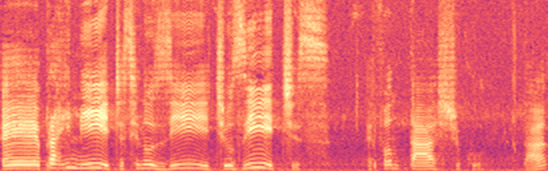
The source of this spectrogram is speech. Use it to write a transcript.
É, para rinite, sinusite, os ites, é fantástico, tá?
